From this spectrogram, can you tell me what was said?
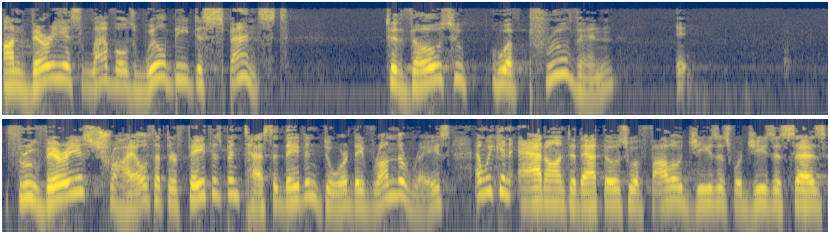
on various levels will be dispensed to those who, who have proven through various trials that their faith has been tested, they've endured, they've run the race, and we can add on to that those who have followed Jesus, where Jesus says,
